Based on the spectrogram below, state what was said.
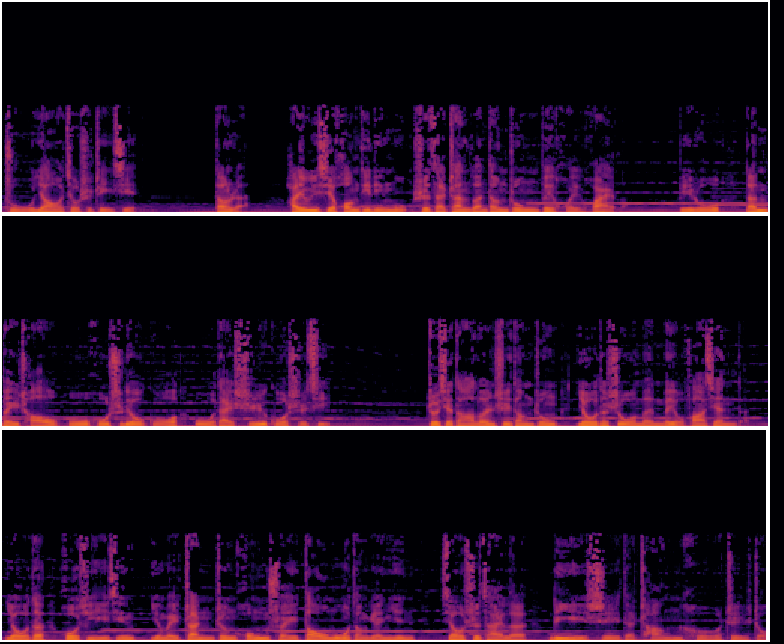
主要就是这些。当然，还有一些皇帝陵墓是在战乱当中被毁坏了，比如南北朝五胡十六国、五代十国时期。这些大乱世当中，有的是我们没有发现的，有的或许已经因为战争、洪水、盗墓等原因，消失在了历史的长河之中。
